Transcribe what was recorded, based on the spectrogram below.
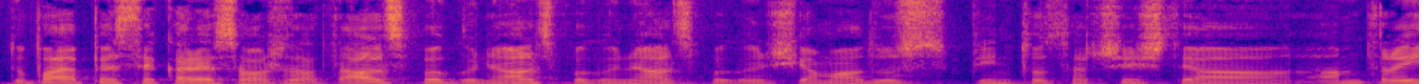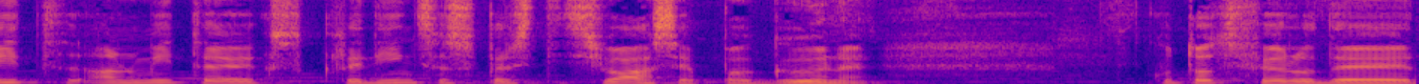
după aia peste care s-au așezat alți păgâni, alți păgâni, alți păgâni și am adus prin toți aceștia, am trăit anumite credințe superstițioase, păgâne, cu tot felul de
